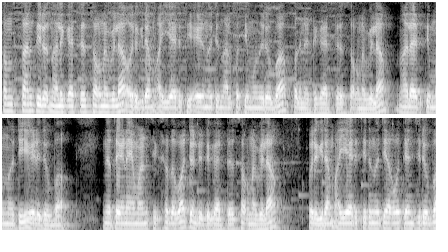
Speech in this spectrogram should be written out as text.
സംസ്ഥാനത്ത് ഇരുപത്തിനാല് കാരറ്റ് സ്വർണവില ഒരു ഗ്രാം അയ്യായിരത്തി എഴുന്നൂറ്റി നാൽപ്പത്തി മൂന്ന് രൂപ പതിനെട്ട് കാരറ്റ് സ്വർണവില നാലായിരത്തി മുന്നൂറ്റി ഏഴ് രൂപ. ഇന്നത്തെ നയൻ സിക്സ് അഥവാ ട്വന്റി ടു കാരറ്റ് സ്വർണവില ഒരു ഗ്രാം അയ്യായിരത്തി ഇരുന്നൂറ്റി അറുപത്തി അഞ്ച് രൂപ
